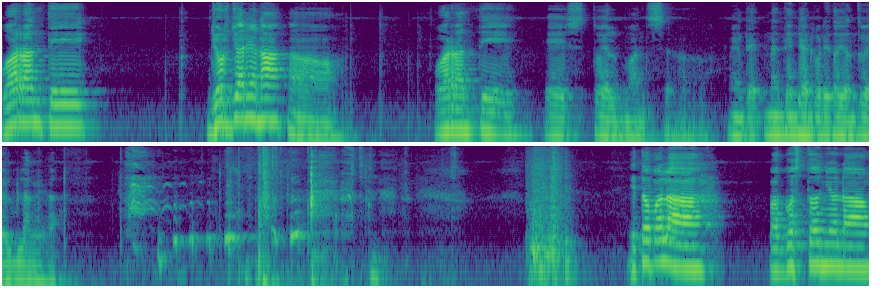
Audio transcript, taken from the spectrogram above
Warranty Georgian yan ha? Ah. warranty is 12 months uh, naintindihan ko dito yung 12 lang eh, ito pala pag gusto nyo ng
